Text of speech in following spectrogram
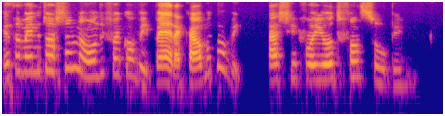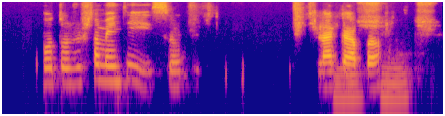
Eu também não tô achando não onde foi que eu vi. Pera, calma que eu vi. Acho que foi outro fansub. Botou justamente isso na capa. gente,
